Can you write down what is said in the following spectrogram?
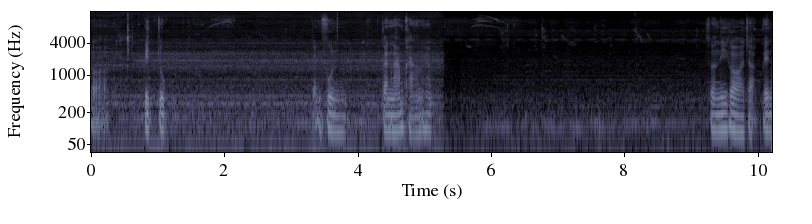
ก็ปิดจุก กันฝุ่นกันน้ำขังนะครับ ส่วนนี้ก็จะเป็น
